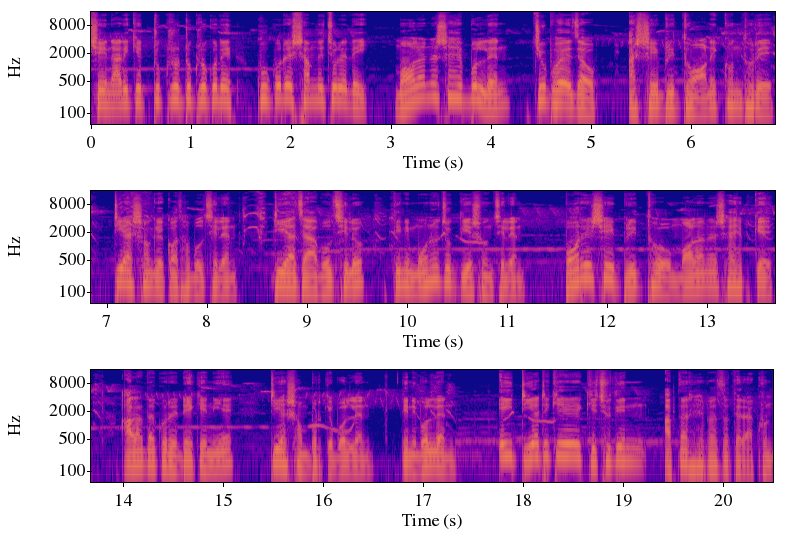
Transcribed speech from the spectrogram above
সেই নারীকে টুকরো টুকরো করে কুকুরের সামনে চড়ে দেই। মৌলানা সাহেব বললেন, চুপ হয়ে যাও। আর সেই বৃদ্ধ অনেকক্ষণ ধরে টিয়ার সঙ্গে কথা বলছিলেন। টিয়া যা বলছিল, তিনি মনোযোগ দিয়ে শুনছিলেন। পরে সেই বৃদ্ধ মৌলানা সাহেবকে আলাদা করে ডেকে নিয়ে টিয়া সম্পর্কে বললেন। তিনি বললেন, এই টিয়াটিকে কিছুদিন আপনার হেফাজতে রাখুন,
